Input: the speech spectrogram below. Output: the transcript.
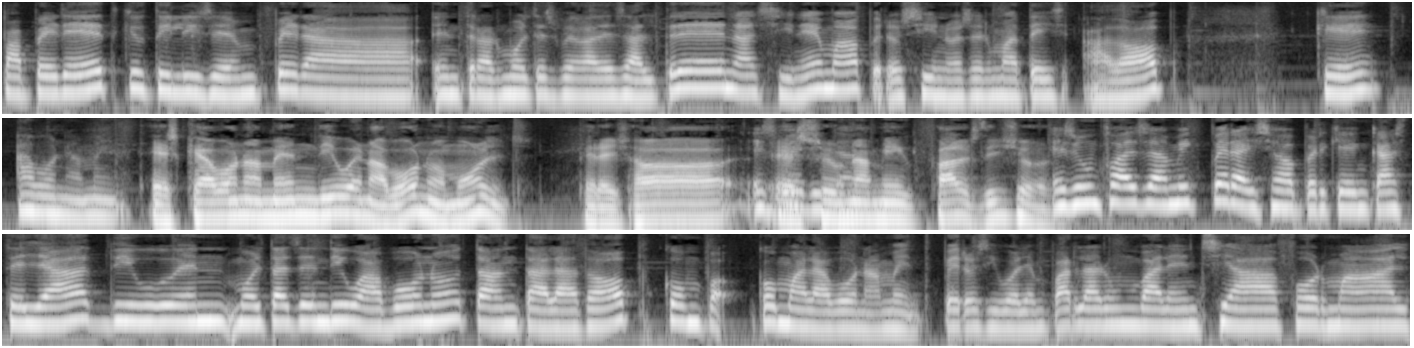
paperet que utilitzem per a entrar moltes vegades al tren, al cinema, però sí, no és el mateix adob que abonament. és que abonament diuen abono molts. Per això És és, veritat. un amic fals d'això. És un fals amic per això, perquè en castellà diuen, molta gent diu abono tant a l'adob com, com a l'abonament. Però si volem parlar un valencià formal,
